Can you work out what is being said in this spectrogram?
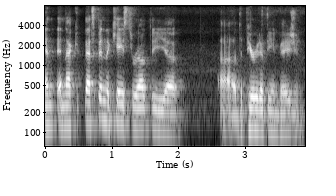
and and that that's been the case throughout the uh, uh, the period of the invasion.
